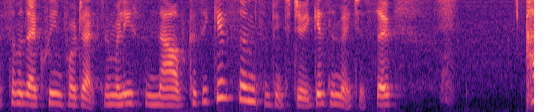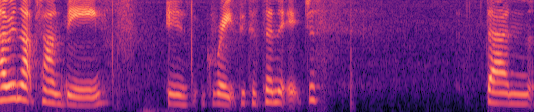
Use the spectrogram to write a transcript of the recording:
some of their queen projects and release them now because it gives them something to do. It gives them motive. So having that plan B is great because then it just then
